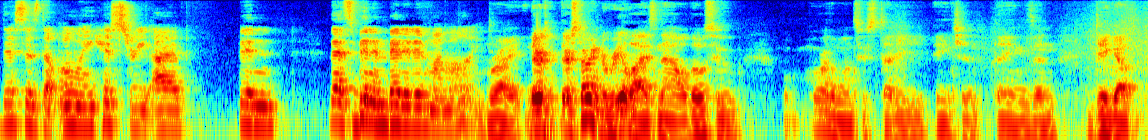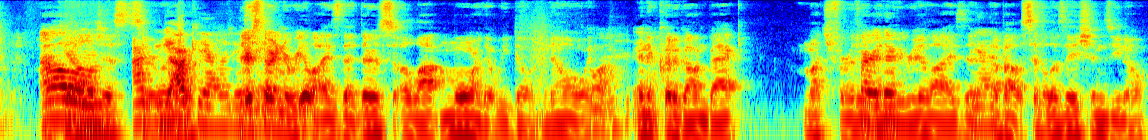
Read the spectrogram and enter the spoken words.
this is the only history I've been that's been embedded in my mind. Right. They're they're starting to realize now those who who are the ones who study ancient things and dig up oh, archaeologists Oh, ar- yeah, archaeologists. They're yeah. starting to realize that there's a lot more that we don't know, Well, and it could have gone back much further, Further. than we realize uh, Yeah. about civilizations. You know,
